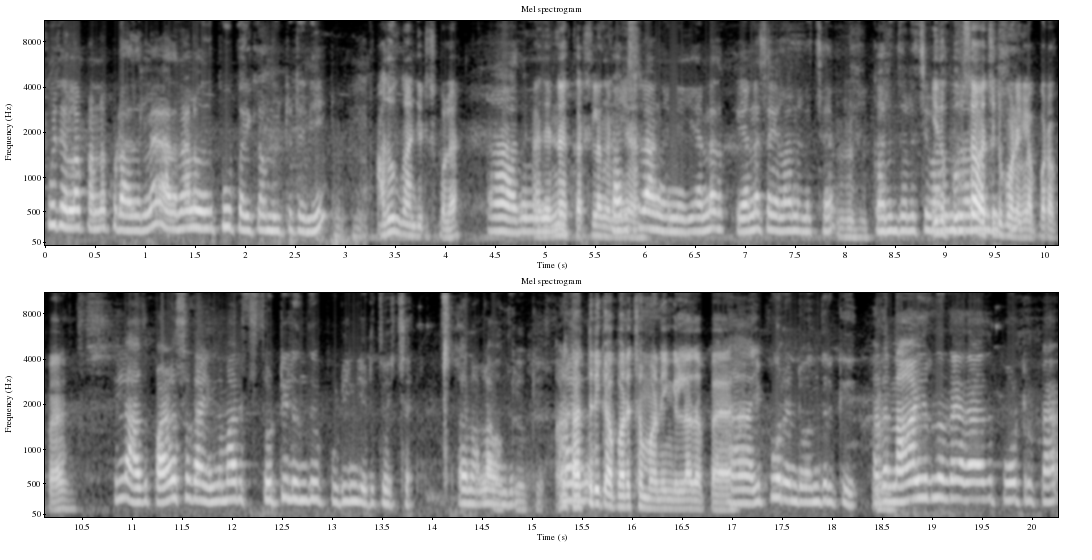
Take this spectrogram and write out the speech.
பூஜைலாம் பண்ணக்கூடாதுல்ல அதனால் வந்து பூ பறிக்காமல் விட்டுட்ட நீ. அதுவும் காஞ்சிடுச்சு போல. அது என்ன கரிசலாங்கண்ணியா? கரிசலாங்க நீ என்ன என்ன செய்யலாம்னு நினச்சேன். கருந்தொழிச்சு இது புதுசா வச்சுட்டு போனீங்களா போறப்ப? இல்லை அது பழசுதான். இந்த மாதிரி தொட்டிலேருந்து பிடுங்கி எடுத்து வச்சேன். அது நல்லா வந்துருக்கு. ஓகே. ஆனா கத்திரிக்காய் பறிச்சோமா நீங்க இல்லாதப்ப? இப்போ ரெண்டு வந்திருக்கு. அதை நான் இருந்திருந்தா ஏதாவது போட்டிருப்பேன்.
